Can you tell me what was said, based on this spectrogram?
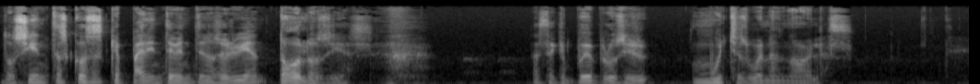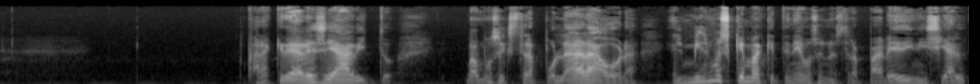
200 cosas que aparentemente no servían todos los días. Hasta que pude producir muchas buenas novelas. Para crear ese hábito, vamos a extrapolar ahora el mismo esquema que teníamos en nuestra pared inicial.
